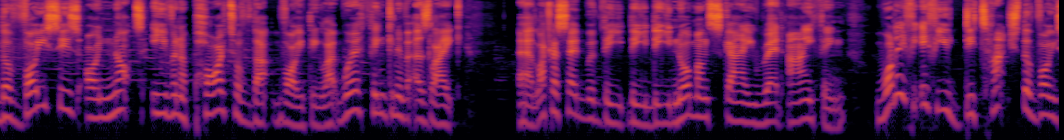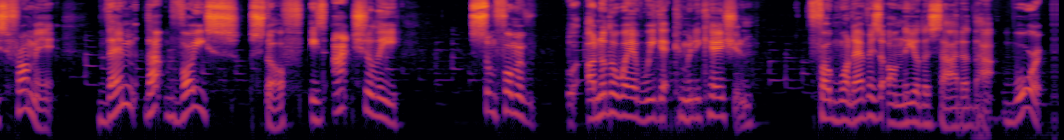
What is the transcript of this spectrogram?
the voices are not even a part of that void thing. Like we're thinking of it as like, uh, like I said with the the the No Man's Sky red eye thing. What if if you detach the voice from it, then that voice stuff is actually some form of another way of we get communication from whatever's on the other side of that warp.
